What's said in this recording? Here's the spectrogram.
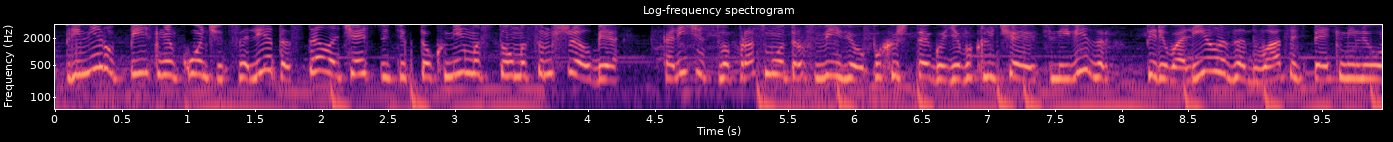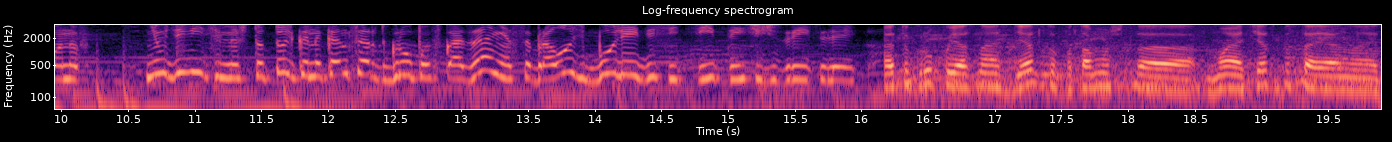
К примеру, песня «Кончится лето» стала частью тикток-мема с Томасом Шелби. Количество просмотров видео по хэштегу «Я выключаю телевизор» перевалило за 25 миллионов. Неудивительно, что только на концерт группы в Казани собралось более 10 тысяч зрителей. Эту группу я знаю с детства, потому что мой отец постоянно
